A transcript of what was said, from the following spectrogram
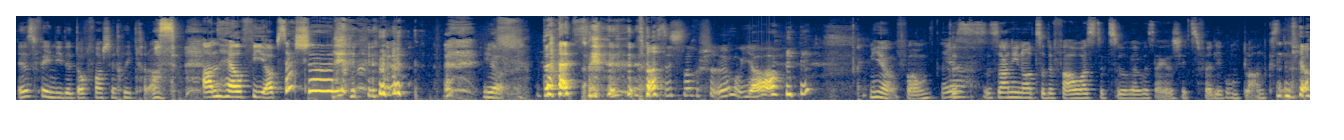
das finde ich dann doch fast ein bisschen krass. Unhealthy Obsession. Ja, That's, das ist so schlimm, ja. Ja voll. Ja. Das, das habe ich noch zu den VAs dazu, weil ich sagen, das ist jetzt völlig unplant. gewesen. ja.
